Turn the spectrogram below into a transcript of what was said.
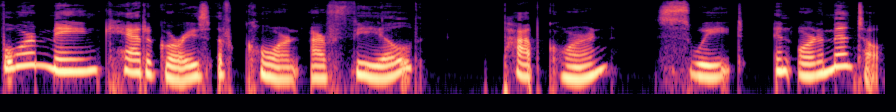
four main categories of corn are field, popcorn, sweet, and ornamental.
